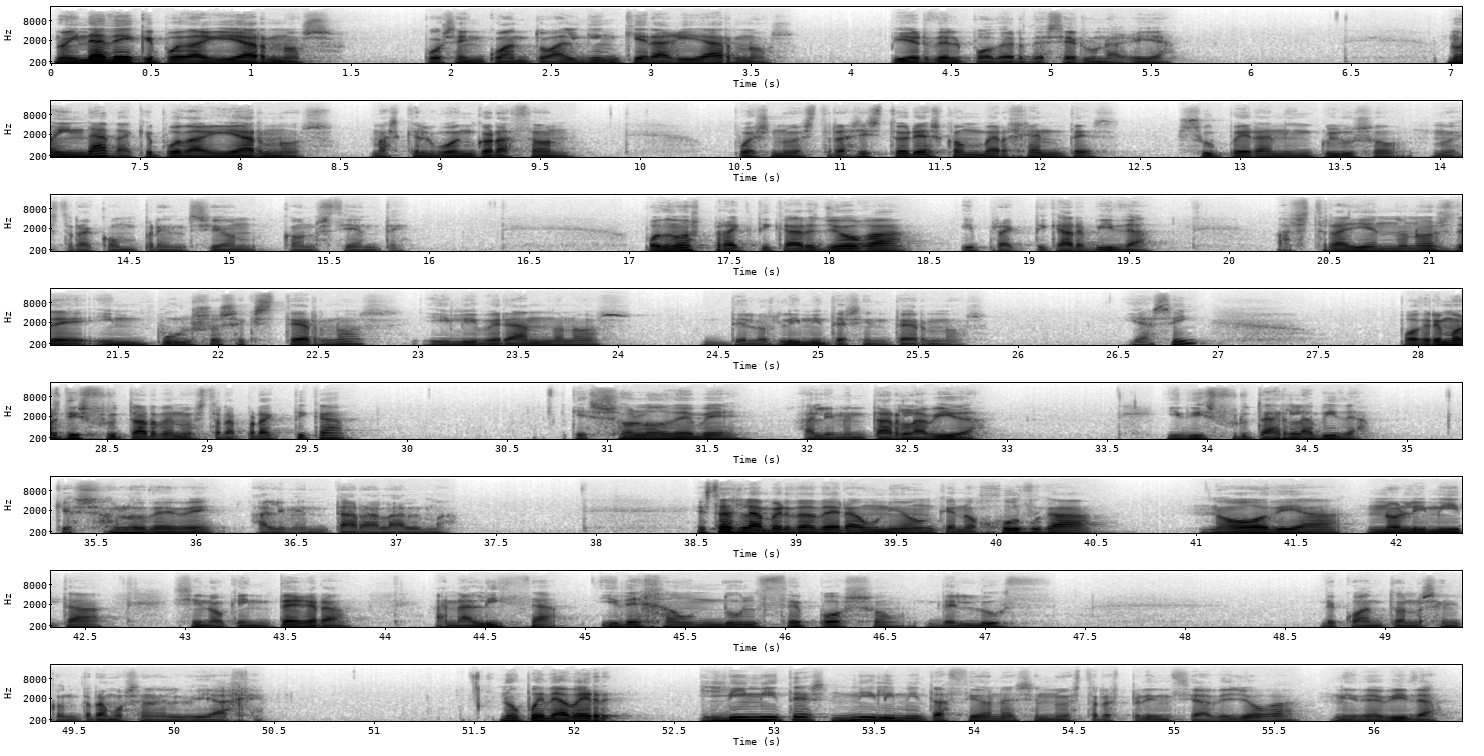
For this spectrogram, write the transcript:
No hay nadie que pueda guiarnos, pues en cuanto alguien quiera guiarnos, pierde el poder de ser una guía. No hay nada que pueda guiarnos más que el buen corazón, pues nuestras historias convergentes superan incluso nuestra comprensión consciente. Podemos practicar yoga y practicar vida, abstrayéndonos de impulsos externos y liberándonos de los límites internos. Y así podremos disfrutar de nuestra práctica que solo debe alimentar la vida y disfrutar la vida, que solo debe alimentar al alma. Esta es la verdadera unión que no juzga, no odia, no limita, sino que integra, analiza y deja un dulce pozo de luz de cuanto nos encontramos en el viaje. No puede haber límites ni limitaciones en nuestra experiencia de yoga ni de vida.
